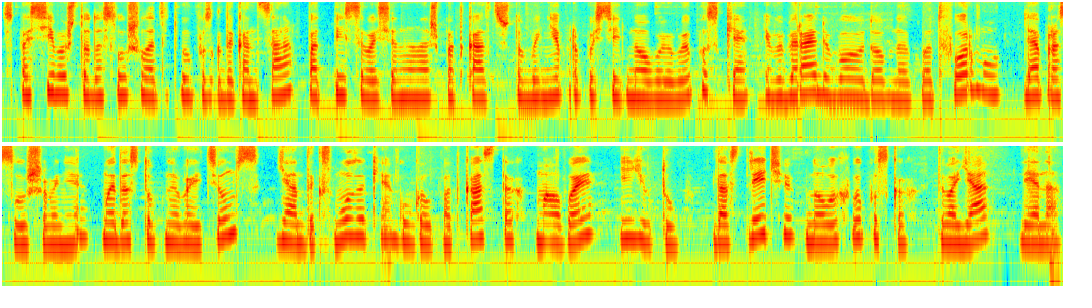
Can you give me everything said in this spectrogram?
Спасибо, что дослушал этот выпуск до конца. Подписывайся на наш подкаст, чтобы не пропустить новые выпуски, и выбирай любую удобную платформу для прослушивания. Мы доступны в iTunes, Яндекс Музыке, Google подкастах, Маве и YouTube. До встречи в новых выпусках. Твоя Лена.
